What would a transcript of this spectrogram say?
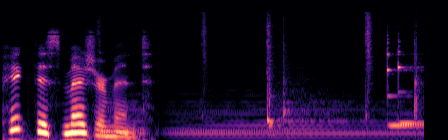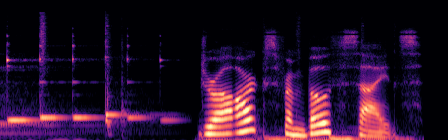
Pick this measurement. Draw arcs from both sides.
